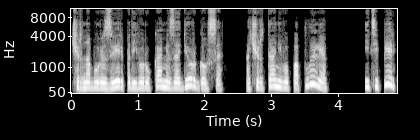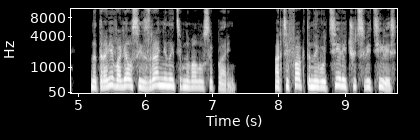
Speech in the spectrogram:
Чернобурый зверь под его руками задергался, очертания его поплыли, и теперь на траве валялся израненный темноволосый парень. Артефакты на его теле чуть светились,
